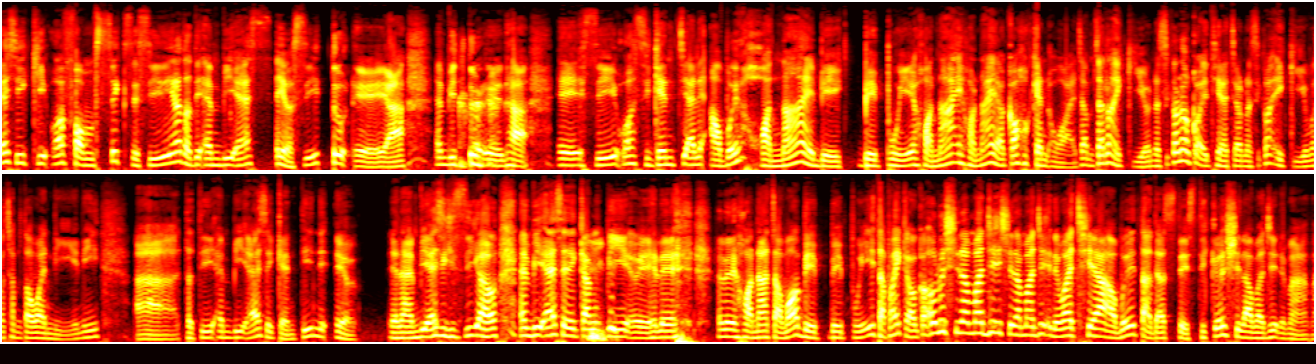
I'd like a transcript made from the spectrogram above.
有时结我 form six 嘅时，我到啲 MBS，哎呦死嘟嘅呀，MB 嘟嘅他，诶是我时间食咧后尾换奶未未半嘅换奶，换奶又讲福建话，就唔知啷会记，那是讲啷个会听就，那是讲会记，我差唔多一年呢，啊，到啲 MBS 嘅经典，哎呦。 原来 MBS 嘅时候，MBS 嘅江边诶，迄个迄个换啊，就我未未半，伊逐摆讲讲，哦，你是啦嘛啫，是啦嘛啫，你话车后尾大条 sticker 是啦嘛啫嘛，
